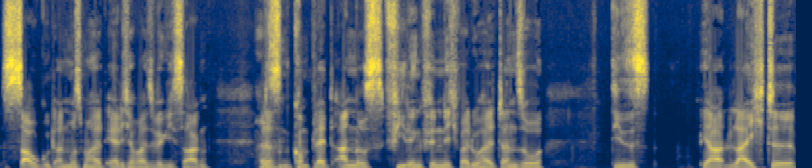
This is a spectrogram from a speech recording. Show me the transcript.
saugut an, muss man halt ehrlicherweise wirklich sagen. Ja. Das ist ein komplett anderes Feeling, finde ich, weil du halt dann so dieses ja, leichte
